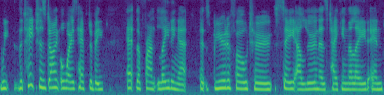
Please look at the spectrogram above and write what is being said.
we the teachers don't always have to be at the front leading it. It's beautiful to see our learners taking the lead, and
